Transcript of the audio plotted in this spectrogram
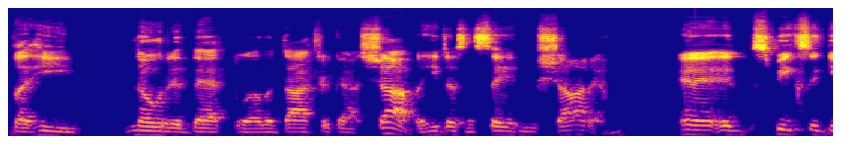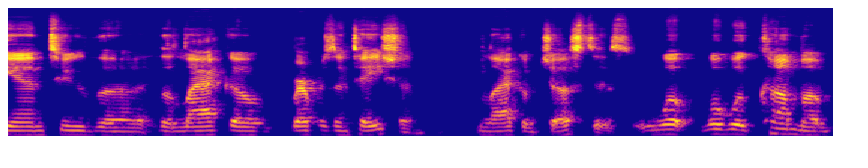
But he noted that well, the doctor got shot, but he doesn't say who shot him and it, it, speaks again to the, the lack of representation lack of justice. What what would come of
